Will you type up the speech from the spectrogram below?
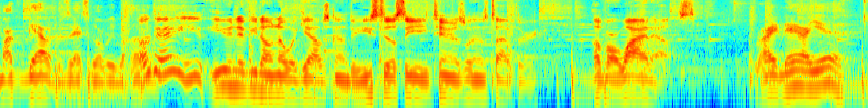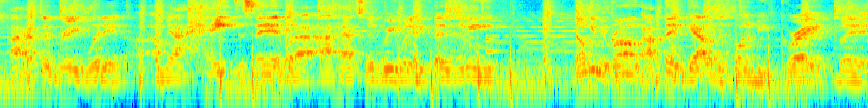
Michael Gallup is actually going to be behind. Okay, you, even if you don't know what Gallup's going to do, you still see Terrence Williams top three of our wideouts. Right now, yeah. I have to agree with it. I I mean, I hate to say it, but I, I have to agree with it because I mean, don't get me wrong. I think Gallup is going to be great, but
